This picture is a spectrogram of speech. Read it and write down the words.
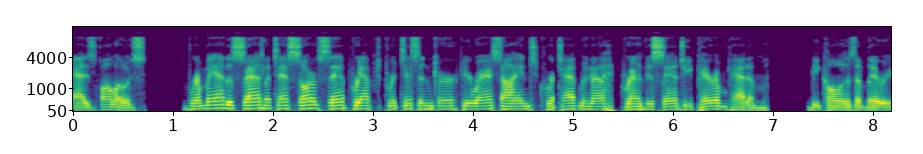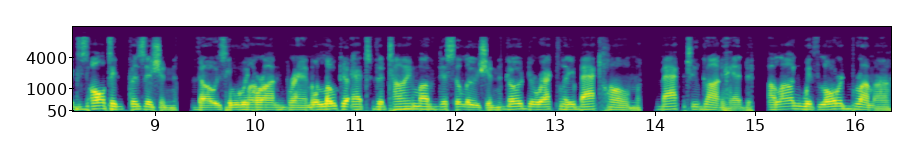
as follows Brahmanasatmatasar samprapt pratisankar pirasayant kratadmana pravisanti parampadam. Because of their exalted position, those who are on Brahmaloka at the time of dissolution go directly back home, back to Godhead, along with Lord Brahma.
